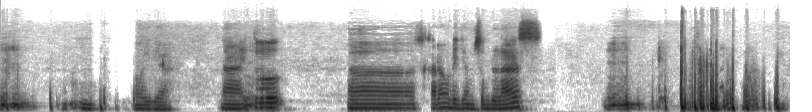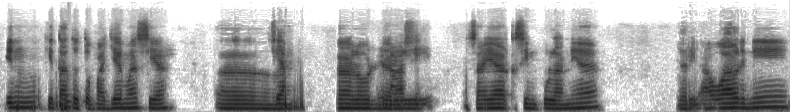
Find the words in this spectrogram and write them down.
Mm. Mm-mm. Oh iya. Nah, itu eh, sekarang udah jam 11. Mm. Mungkin kita tutup aja, Mas ya. Eh, Siap. Kalau dari saya kesimpulannya dari Hmm. awal ini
